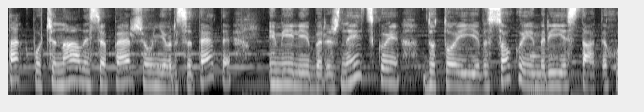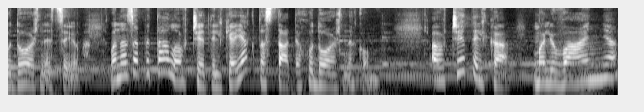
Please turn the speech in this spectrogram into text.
Так починалися перші університети Емілії Бережницької до тої високої мрії стати художницею. Вона запитала вчительки, як то стати художником. А вчителька малювання,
